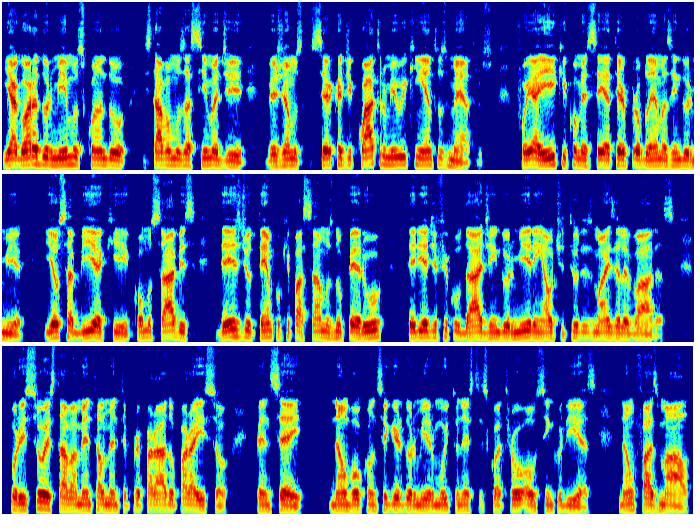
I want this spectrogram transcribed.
E agora dormimos quando estávamos acima de, vejamos, cerca de 4.500 metros. Foi aí que comecei a ter problemas em dormir. E eu sabia que, como sabes, desde o tempo que passamos no Peru, teria dificuldade em dormir em altitudes mais elevadas. Por isso eu estava mentalmente preparado para isso. Pensei, não vou conseguir dormir muito nestes quatro ou cinco dias. Não faz mal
